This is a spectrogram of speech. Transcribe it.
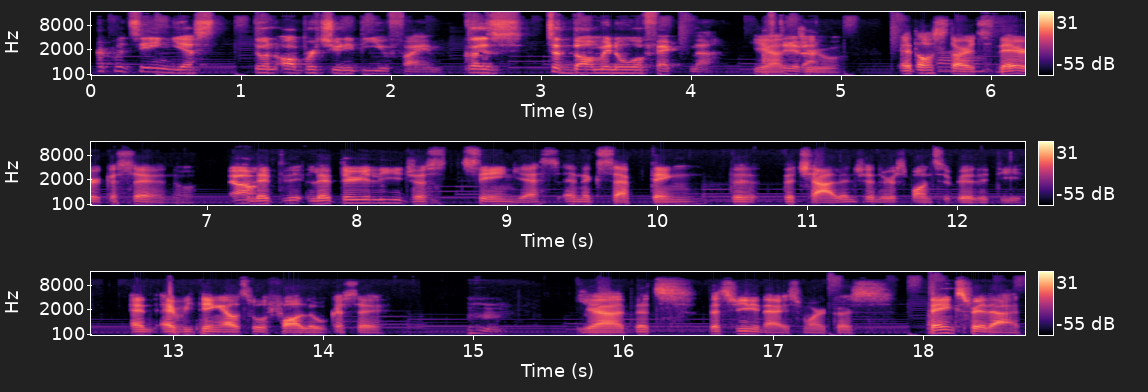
start with saying yes to an opportunity you find because it's a domino effect na. Yeah, after that. true. It all starts there kasi, no? Yeah. Lit- literally just saying yes and accepting the, the challenge and the responsibility and everything else will follow kasi. Mhm. Yeah, that's that's really nice, Marcus. Thanks for that.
